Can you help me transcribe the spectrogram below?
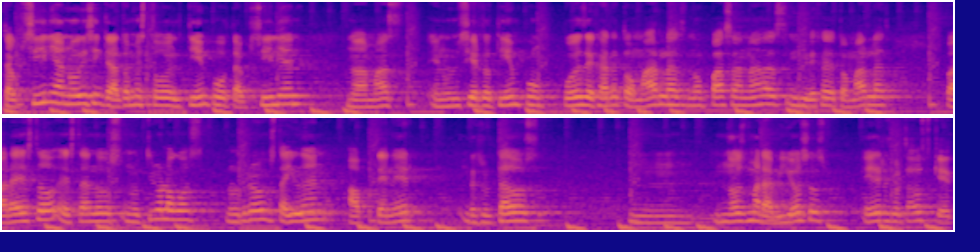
te auxilian, no dicen que la tomes todo el tiempo, te auxilian nada más en un cierto tiempo. Puedes dejar de tomarlas, no pasa nada si dejas de tomarlas. Para esto están los nutriólogos. Los nutriólogos te ayudan a obtener resultados mm, no es maravillosos, es resultados que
